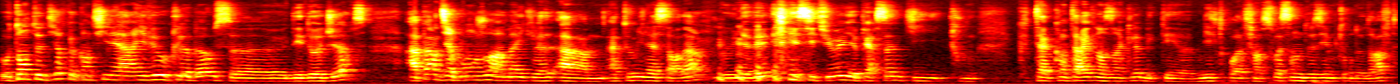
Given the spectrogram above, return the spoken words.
Autant te dire que quand il est arrivé au clubhouse euh, des Dodgers, à part dire bonjour à Mike, à, à Tommy Lasorda, il y avait, si tu veux, il y a personne qui. tout- quand tu arrives dans un club et que tu es 1003, enfin 62e tour de draft,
